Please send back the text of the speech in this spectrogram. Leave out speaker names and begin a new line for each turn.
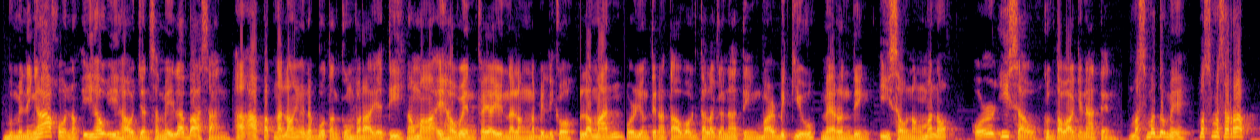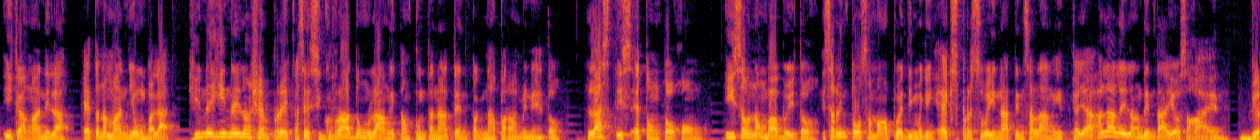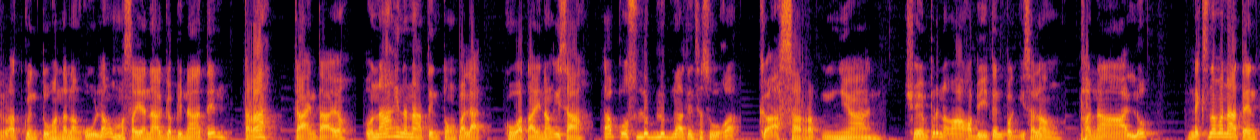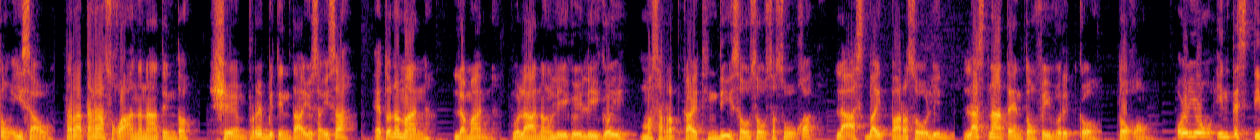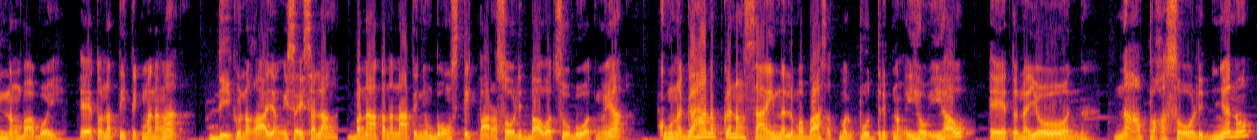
Bumili nga ako ng ihaw-ihaw dyan sa may labasan. Ang apat na lang yung inabutan kong variety ng mga ihawin kaya yun na lang nabili ko. Laman or yung tinatawag talaga nating barbecue. Meron ding isaw ng manok or isaw kung tawagin natin. Mas madumi, mas masarap, ika nga nila. Ito naman yung balat. Hinay-hinay lang syempre kasi siguradong langit ang punta natin pag naparami nito. Last is etong tokong. Isaw ng baboy ito. Isa rin to sa mga pwedeng maging expressway natin sa langit kaya alalay lang din tayo sa kain. Beer at kwentuhan na lang kulang, masaya na gabi natin. Tara, kain tayo. Unahin na natin tong balat. Kuha tayo ng isa, tapos lublub natin sa suka. Kasarap niyan. Siyempre nakakabitin pag isa lang. Panalo. Next naman natin tong isaw. Tara tara, sukaan na natin to. Siyempre, bitin tayo sa isa. Ito naman, laman. Wala nang ligoy-ligoy. Masarap kahit hindi isaw-saw sa suka. Last bite para solid. Last natin tong favorite ko, tokong. Or yung intestine ng baboy. Eto na, titikman na nga. Di ko na kayang isa-isa lang. Banata na natin yung buong stick para solid bawat subo at nguya. Kung naghahanap ka ng sign na lumabas at mag food trip ng ihaw-ihaw, eto na yon. Napaka-solid niya no?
